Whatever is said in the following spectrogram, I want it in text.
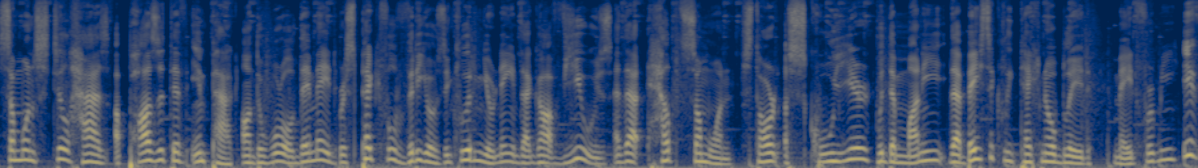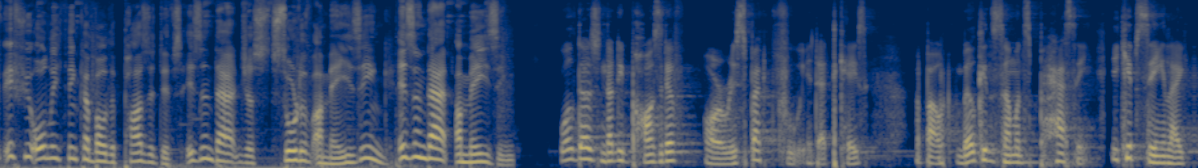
someone still has a positive impact on the world. They made respectful videos, including your name, that got views and that helped someone start a school year with the money that basically Technoblade made for me. If, if you only think about the positives, isn't that just sort of amazing? Isn't that amazing? Well, there's nothing positive or respectful in that case about milking someone's passing. He keeps saying like,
